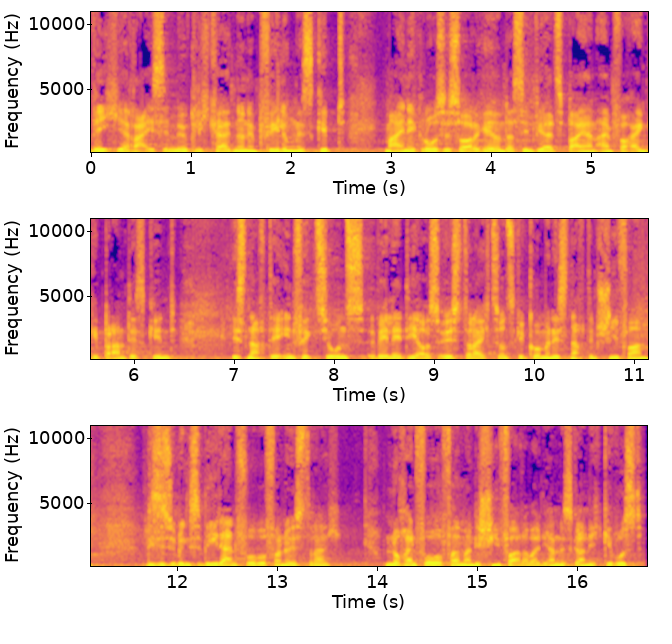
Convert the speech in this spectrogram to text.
welche Reisemöglichkeiten und Empfehlungen es gibt. Meine große Sorge, und da sind wir als Bayern einfach ein gebranntes Kind, ist nach der Infektionswelle, die aus Österreich zu uns gekommen ist, nach dem Skifahren. Dies ist übrigens weder ein Vorwurf von Österreich, noch ein Vorwurf vor an die Skifahrer, weil die haben das gar nicht gewusst.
